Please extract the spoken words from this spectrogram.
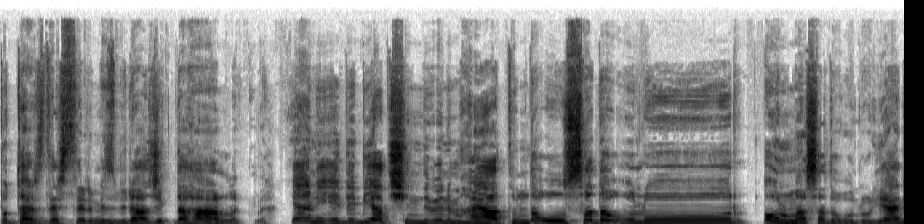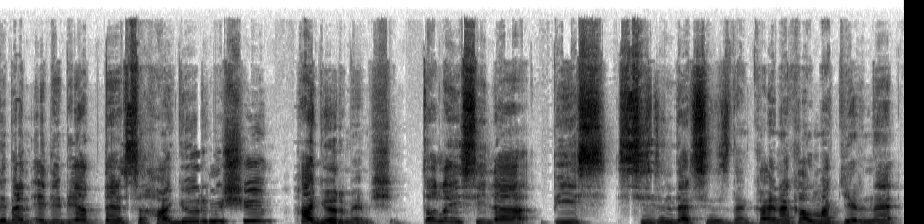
Bu tarz derslerimiz birazcık daha ağırlıklı. Yani edebiyat şimdi benim hayatımda olsa da olur, olmasa da olur. Yani ben edebiyat dersi ha görmüşüm, ha görmemişim. Dolayısıyla biz sizin dersinizden kaynak almak yerine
